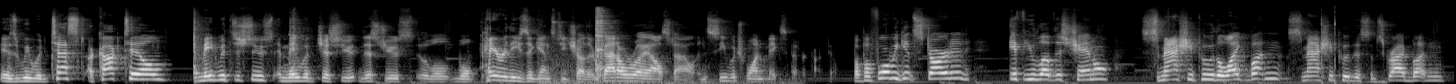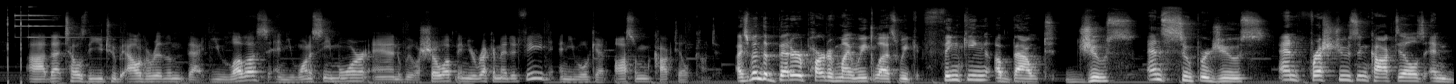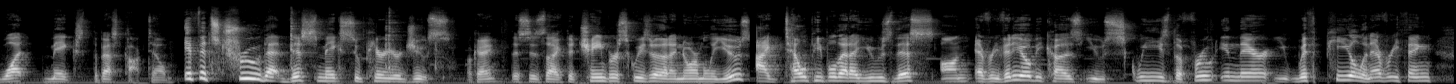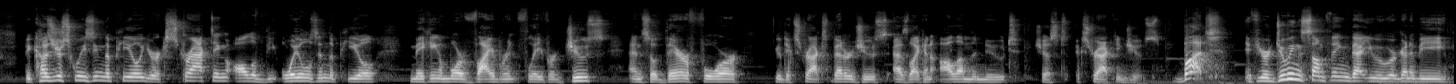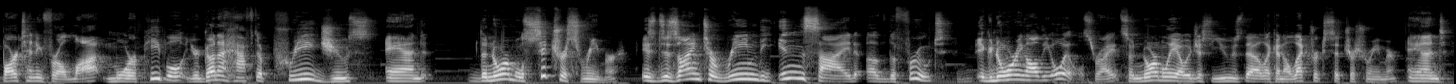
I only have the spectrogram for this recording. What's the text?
is we would test a cocktail made with this juice and made with just this juice. We'll, we'll pair these against each other, battle royale style, and see which one makes a better cocktail. But before we get started, if you love this channel, smashy poo the like button, smashy poo the subscribe button, uh, that tells the YouTube algorithm that you love us and you want to see more and we will show up in your recommended feed and you will get awesome cocktail content. I spent the better part of my week last week thinking about juice and super juice and fresh juice and cocktails and what makes the best cocktail. If it's true that this makes superior juice, okay? This is like the chamber squeezer that I normally use. I tell people that I use this on every video because you squeeze the fruit in there you, with peel and everything. Because you're squeezing the peel, you're extracting all of the oils in the peel, making a more vibrant flavored juice. And so therefore, it extracts better juice as like an a la minute, just extracting juice. But if you're doing something that you are gonna be bartending for a lot more people, you're gonna have to pre-juice and the normal citrus reamer is designed to ream the inside of the fruit, ignoring all the oils, right? So normally I would just use that like an electric citrus reamer and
